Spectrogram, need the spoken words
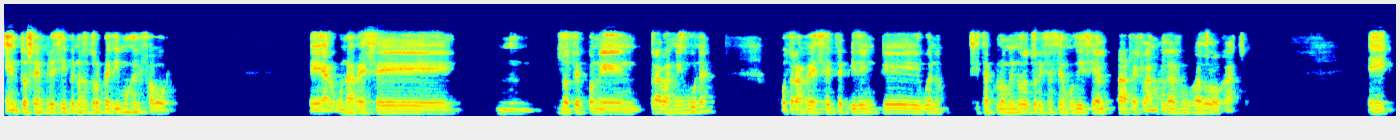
Entonces, en principio, nosotros pedimos el favor. algunas veces mm, no te ponen trabas ninguna, otras veces te piden que, bueno, exista por lo menos una autorización judicial para reclamarle al juzgado los gastos. Eh,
